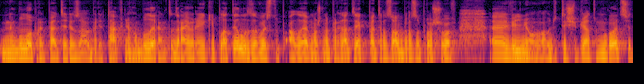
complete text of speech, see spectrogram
не було при Петері Заубері. Так, в нього були рентодрайвери, які платили за виступ, але можна пригадати, як Петр Заубер запрошував е, Вільньова у 2005 році.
